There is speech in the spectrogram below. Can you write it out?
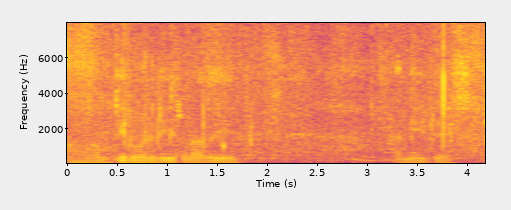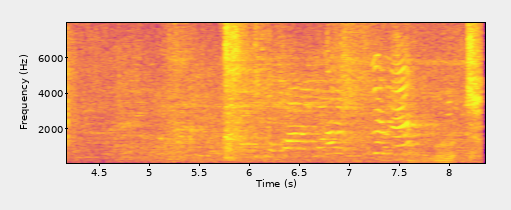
Oh, I'm getting one of these when I leave. I need this. But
